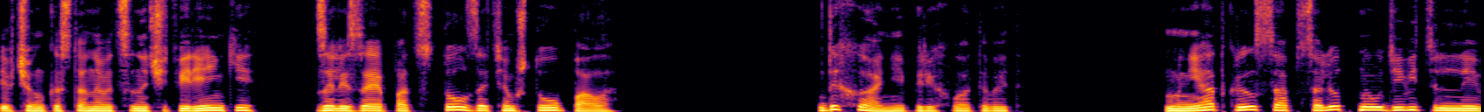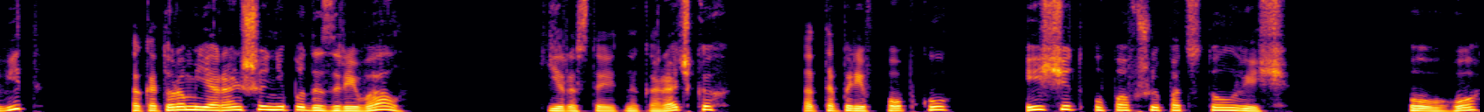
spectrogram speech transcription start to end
Девчонка становится на четвереньки, залезая под стол за тем, что упала. Дыхание перехватывает. Мне открылся абсолютно удивительный вид, о котором я раньше не подозревал. Кира стоит на карачках, оттопырив попку, ищет упавшую под стол вещь. Ого,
